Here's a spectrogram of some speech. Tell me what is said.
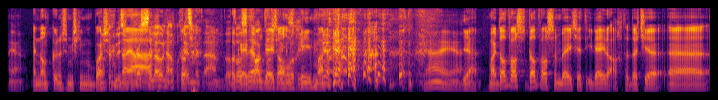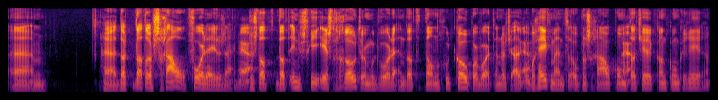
ja. En dan kunnen ze misschien met Dan Barcelona. kunnen ze Barcelona op een dat- gegeven moment aan. Dat Oké, was fuck deze analogie. Maar, Ja, ja, ja. ja, maar dat was, dat was een beetje het idee erachter. Dat, je, eh, ehm, eh, dat, dat er schaalvoordelen zijn. Ja. Dus dat, dat industrie eerst groter moet worden en dat het dan goedkoper wordt. En dat je uit, Ja. op een gegeven moment op een schaal komt Ja. dat je kan concurreren.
